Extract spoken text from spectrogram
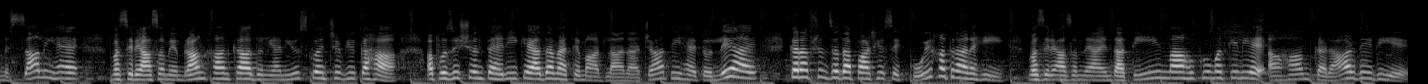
मिसाली है। वज़ीर अजम इमरान खान का दुनिया न्यूज़ को इंटरव्यू कहा, अपोजिशन तहरीक अदम अहतमाद लाना चाहती है तो ले आए। करप्शन ज़दा पार्टियों से कोई ख़तरा नहीं। वज़ीर अजम ने आइंदा तीन माह हुकूमत के लिए अहम करार दे दिए।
